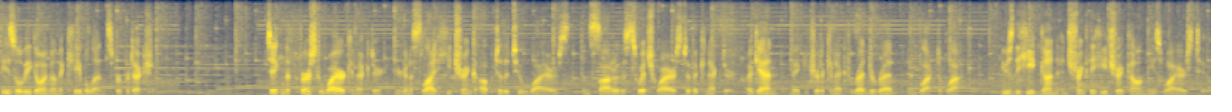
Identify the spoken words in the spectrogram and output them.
These will be going on the cable ends for protection. Taking the first wire connector, you're going to slide heat shrink up to the two wires, then solder the switch wires to the connector, again making sure to connect red to red and black to black. Use the heat gun and shrink the heat shrink on these wires too.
